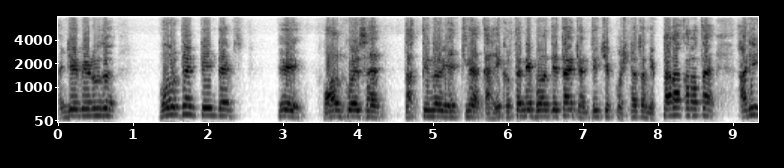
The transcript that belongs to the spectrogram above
म्हणजे many more than ten times हे बावनकुळे साहेब ताकदीनं यातल्या कार्यकर्त्यांनी बळ देत आहे जनतेचे प्रश्नाचा निपटारा करत आहे. आणि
